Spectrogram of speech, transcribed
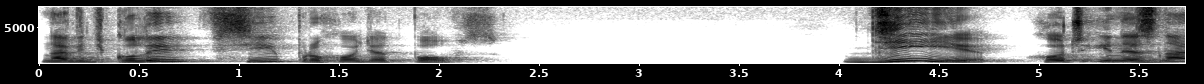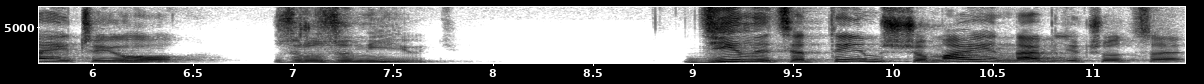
навіть коли всі проходять повз. Діє, хоч і не знає, чи його зрозуміють. Ділиться тим, що має, навіть якщо це е,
